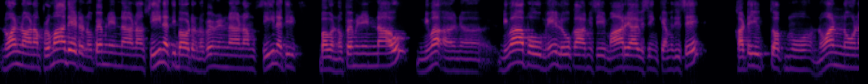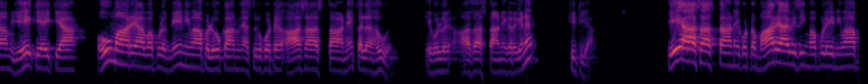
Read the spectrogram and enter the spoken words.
නොවන්නා නම් ප්‍රමාදයට නොපැමිණෙන්නා නම් සිහි නැති බවට නොපැමිණෙන්නා නම් සිහි නැති බව නොපැමිණෙන්නා වූ නිවාපෝ මේ ලෝකාමිසේ මාර්යා විසින් කැමැතිසේ කටයුත්තක්ම නොවන්නෝ නම් යෙහෙකයි කියා ඔහු මාර්යා වපුල මේ නිවාප ලෝකාමිස අසුරු කොට ආසාස්ථානය කළහුව. ඒගොල්ලෝ ආසාස්ථානය කරගෙන හිටියා. ඒ ආසාස්ථානයේ කොට මාර්යා විසින් වපුලේ නිවාප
